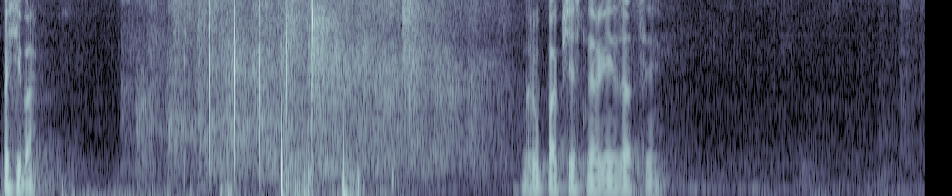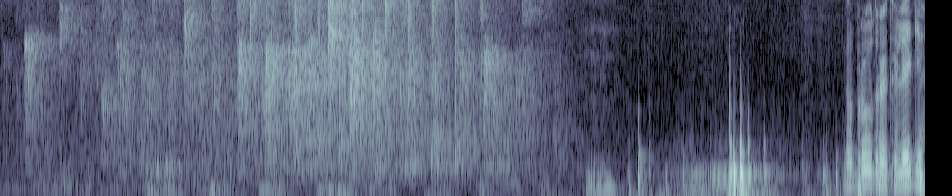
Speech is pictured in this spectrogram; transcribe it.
Спасибо. Группа общественной организации. Доброе утро, коллеги.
